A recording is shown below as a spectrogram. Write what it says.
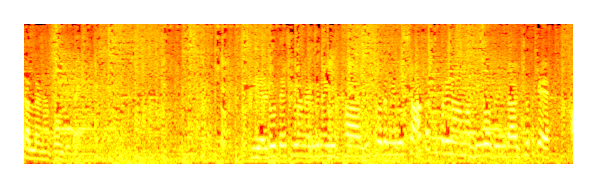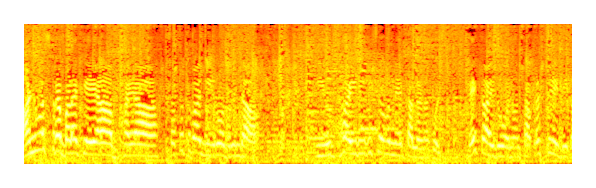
ತಲ್ಲಣಗೊಂಡಿದೆ. ಈ ಎರಡೂ ದೇಶಗಳ ನಡುವಿನ ಯುದ್ಧ ವಿಶ್ವದ ಮೇಲೂ ಸಾಕಷ್ಟು ಪರಿಣಾಮ ಬೀರೋದ್ರಿಂದ ಜೊತೆಗೆ ಅಣ್ವಸ್ತ್ರ ಬಳಕೆಯ ಭಯ ಸತತವಾಗಿ ಇರೋದ್ರಿಂದ ಈ ಯುದ್ಧ ಇಡೀ ವಿಶ್ವವನ್ನೇ ತಲ್ಲಣಗೊಳಿಸಿದೆ. ಬೇಕಾ ಇದು ಅನ್ನುವಂತಹ ಪ್ರಶ್ನೆ ಇದೀಗ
